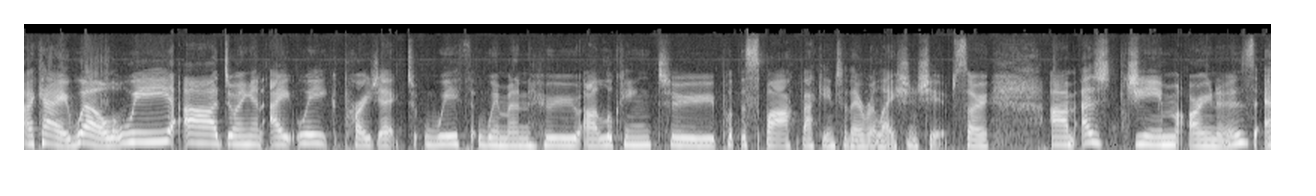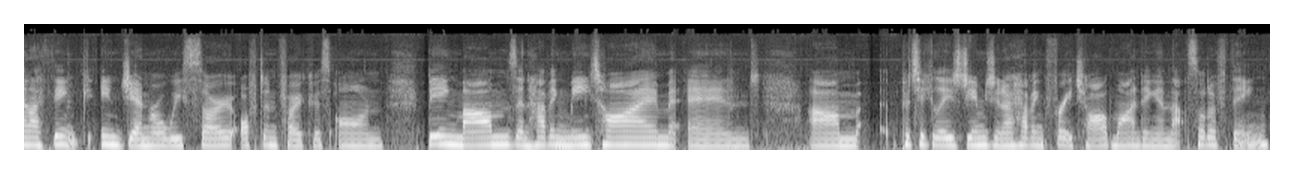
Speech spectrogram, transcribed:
Okay, well, we are doing an eight week project with women who are looking to put the spark back into their relationships. So, um, as gym owners, and I think in general, we so often focus on being mums and having me time, and um, particularly as gyms, you know, having free child minding and that sort of thing.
